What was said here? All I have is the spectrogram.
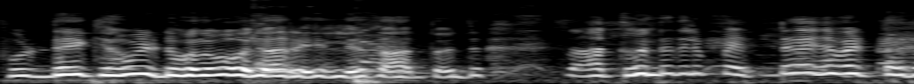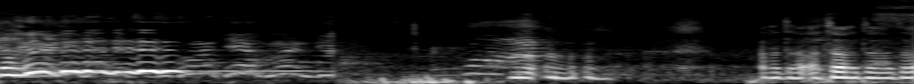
ഫുഡ് കഴിക്കാൻ വിടുമെന്ന് പോലും അറിയില്ല സാത്തുവിന്റെ സാത്തുവിന്റെ ഇതിൽ പെട്ട് കഴിഞ്ഞ പെട്ടതാ. അതോ അതോ അതോ അതാ.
